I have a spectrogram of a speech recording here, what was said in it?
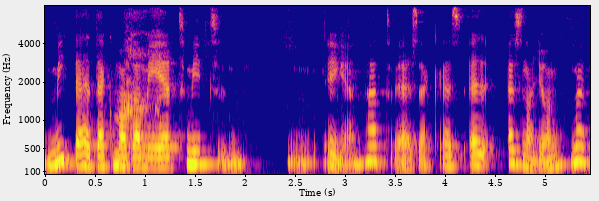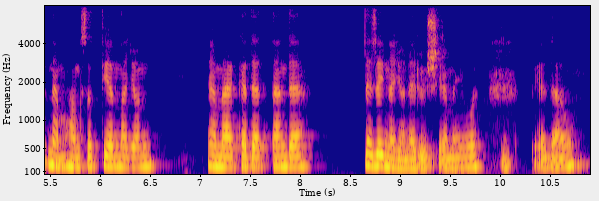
mit tehetek magamért, mit, igen, hát ezek, ez, ez, ez nagyon, nem hangzott ilyen nagyon emelkedetten, de ez egy nagyon erős élmény volt például.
